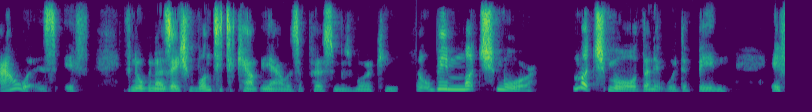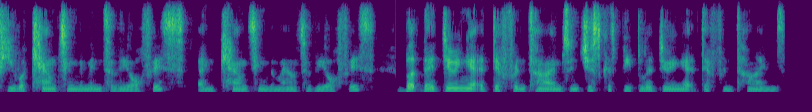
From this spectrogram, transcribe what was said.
hours, if, if an organization wanted to count the hours a person was working, it will be much more, much more than it would have been if you were counting them into the office and counting them out of the office. But they're doing it at different times. And just because people are doing it at different times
